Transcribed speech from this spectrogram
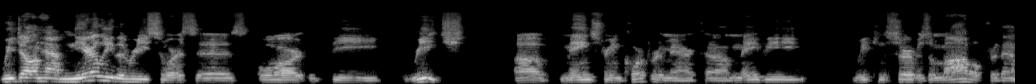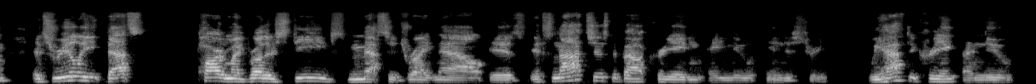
we don't have nearly the resources or the reach of mainstream corporate America, maybe we can serve as a model for them. It's really that's part of my brother Steve's message right now is it's not just about creating a new industry. We have to create a new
